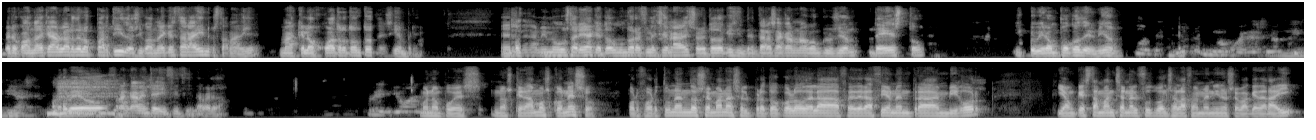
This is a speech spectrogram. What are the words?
Pero cuando hay que hablar de los partidos y cuando hay que estar ahí, no está nadie, más que los cuatro tontos de siempre. Entonces, a mí me gustaría que todo el mundo reflexionara y sobre todo que se intentara sacar una conclusión de esto y que hubiera un poco de unión. Lo veo francamente difícil, la verdad. Bueno, pues nos quedamos con eso. Por fortuna, en dos semanas el protocolo de la federación entra en vigor y aunque esta mancha en el fútbol sala femenino se va a quedar ahí,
